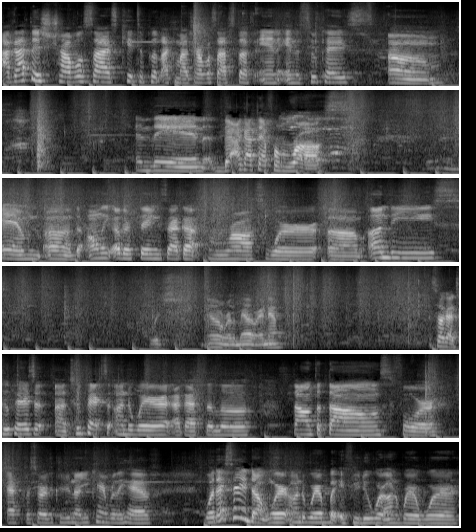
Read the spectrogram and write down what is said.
I got this travel size kit to put like my travel size stuff in in the suitcase. Um, and then that, I got that from Ross. And uh, the only other things I got from Ross were um, undies, which I don't really matter right now. So I got two pairs of uh, two packs of underwear. I got the little thong thongs for after surgery because you know you can't really have well they say don't wear underwear but if you do wear underwear wear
